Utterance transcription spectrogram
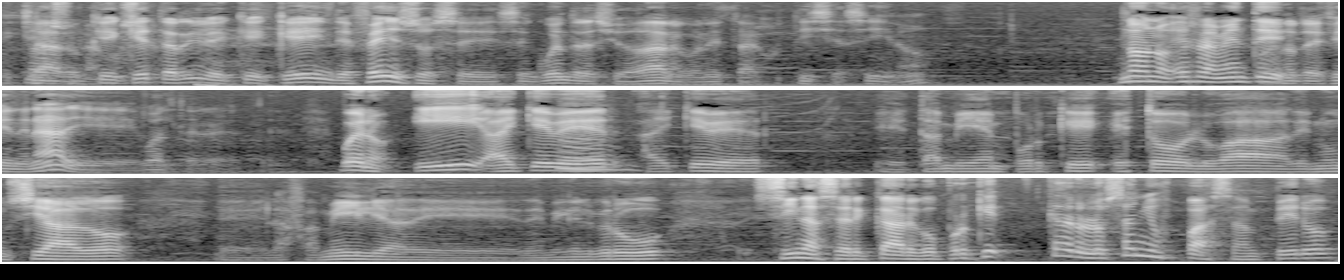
es Claro, qué, qué terrible, qué, qué indefenso se, se encuentra el ciudadano con esta justicia así, ¿no? No, no, es realmente. No te defiende nadie, Walter. este. Bueno, y hay que ver, Mm. hay que ver eh, también porque esto lo ha denunciado eh, la familia de, de Miguel Bru sin hacer cargo, porque claro, los años pasan, pero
